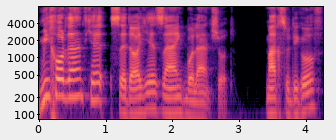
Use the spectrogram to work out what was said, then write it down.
میخوردند که صدای زنگ بلند شد. مقصودی گفت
